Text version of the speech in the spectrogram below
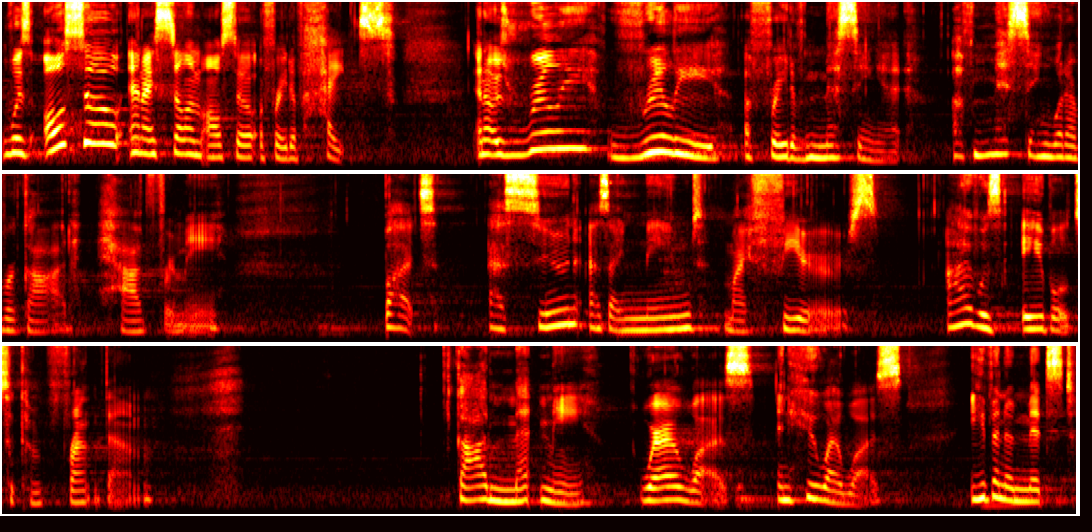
was also, and I still am also, afraid of heights. And I was really, really afraid of missing it, of missing whatever God had for me. But as soon as I named my fears, I was able to confront them. God met me where I was and who I was, even amidst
